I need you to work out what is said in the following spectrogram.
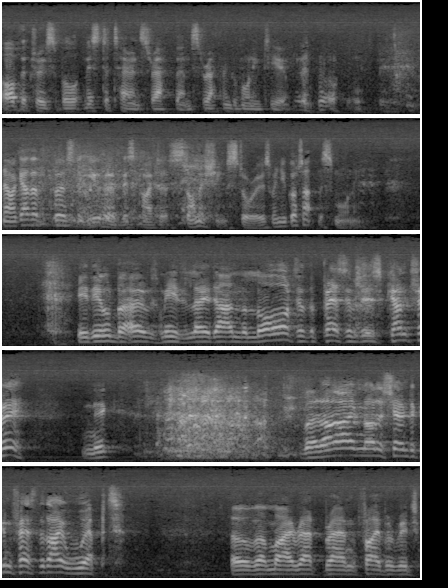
of the Crucible, Mr. Terence Rathbone. Mr. Rathbone, good morning to you. Now, I gather the first that you heard this quite astonishing story was when you got up this morning. It ill behoves me to lay down the law to the press of this country, Nick. but I'm not ashamed to confess that I wept over my rat brand fiber rich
